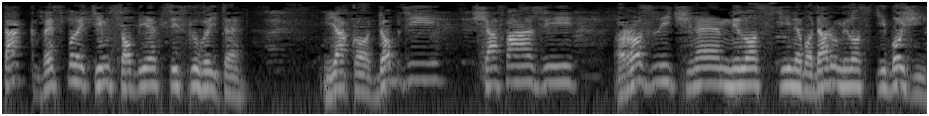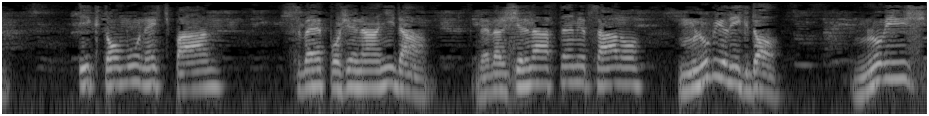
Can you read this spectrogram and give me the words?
tak ve spolek tím sobě přisluhujte. Jako dobří šafáři rozličné milosti nebo daru milosti Boží. I k tomu nechť pán své poženání dá. Ve verši 11. je psáno, mluví kdo? Mluvíš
